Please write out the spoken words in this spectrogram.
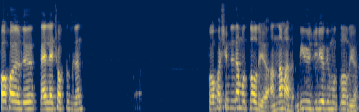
Poco öldü. Belle çok kızgın. Poco şimdi de mutlu oluyor. Anlamadım. Bir üzülüyor bir mutlu oluyor.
